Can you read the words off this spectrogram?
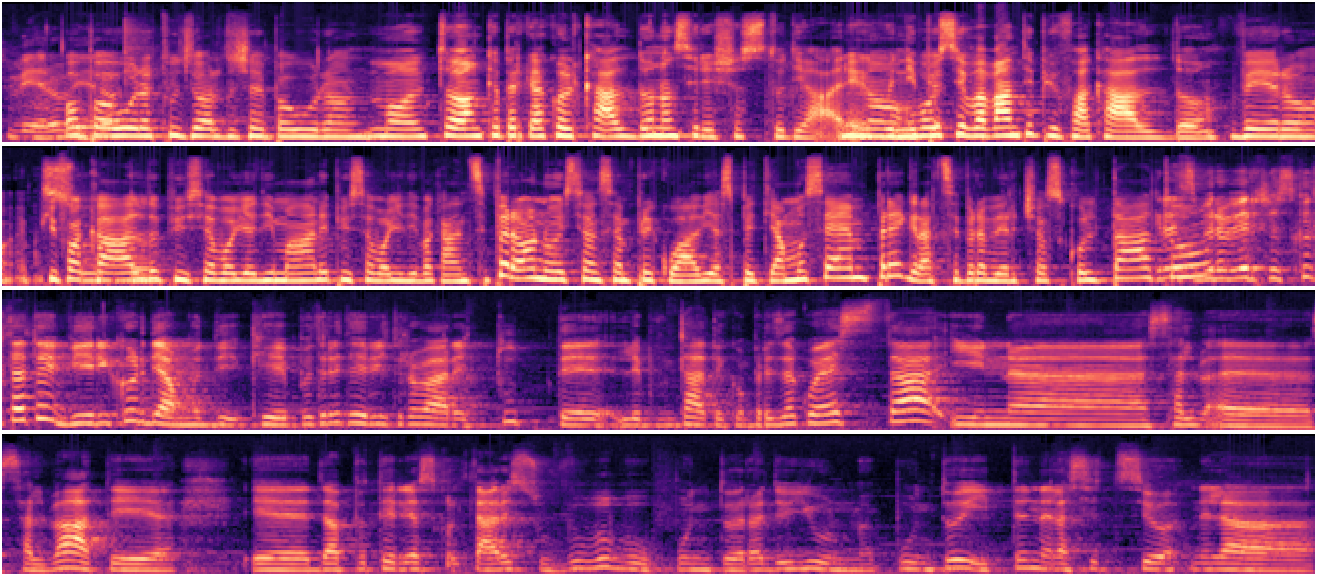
Vero, Ho vero. paura, tu Giorgio c'hai paura? Molto, anche perché col caldo non si riesce a studiare, No, quindi voi- più si va avanti più fa caldo. Vero, più fa Assurdo. caldo, più si ha voglia di mare, più si ha voglia di vacanze. Però noi siamo sempre qua, vi aspettiamo sempre. Grazie per averci ascoltato. Grazie per averci ascoltato e vi ricordiamo di- che potrete ritrovare tutte le puntate, compresa questa, in eh, salv- eh, salvate eh, da poter riascoltare su www.radioyulm.it nella, sezio- nella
